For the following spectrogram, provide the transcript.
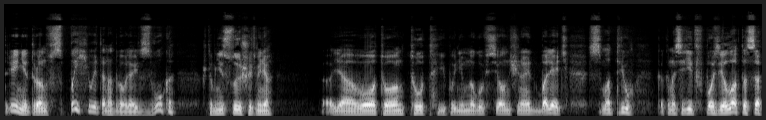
Тринитрон вспыхивает, она добавляет звука, чтобы не слышать меня — я вот он тут, и понемногу все начинает болеть. Смотрю, как она сидит в позе лотоса,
